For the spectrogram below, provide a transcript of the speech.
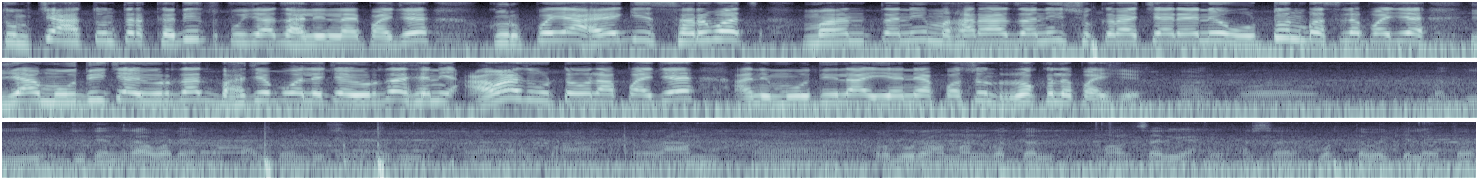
तुमच्या हातून तर कधीच पूजा झालेली नाही पाहिजे. कृपया आहे की सर्वच महंतांनी महाराजांनी शुक्राचार्याने उठून बसलं पाहिजे. या मोदीच्या विरोधात भाजपवाल्याच्या विरोधात यांनी आवाज उठवला पाहिजे आणि मोदीला येण्यापासून रोखलं पाहिजे. जितेंद्र आव्हाड यांनी काल दोन दिवसांपूर्वी राम प्रभू रामांबद्दल मांसाहारी आहे असं वक्तव्य केलं होतं.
